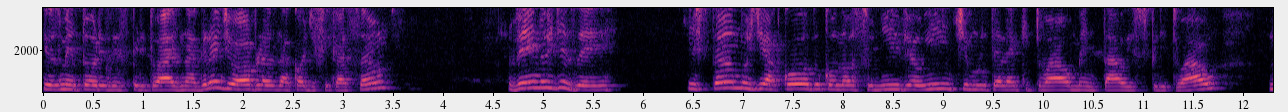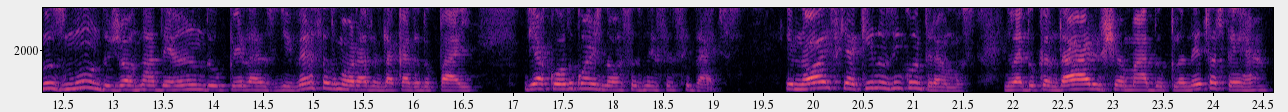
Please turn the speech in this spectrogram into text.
E os mentores espirituais na grande obra da codificação vêm nos dizer estamos de acordo com nosso nível íntimo, intelectual, mental e espiritual, nos mundos jornadeando pelas diversas moradas da casa do Pai de acordo com as nossas necessidades. E nós que aqui nos encontramos no educandário chamado Planeta Terra,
